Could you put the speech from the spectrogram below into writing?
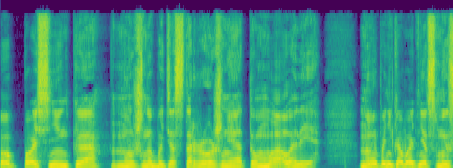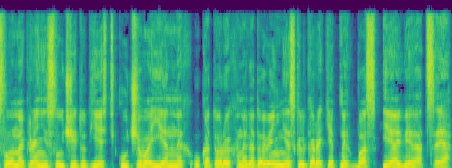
Опасненько. Нужно быть осторожнее, а то мало ли. Но и паниковать нет смысла. На крайний случай тут есть куча военных, у которых на готове несколько ракетных баз и авиация.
